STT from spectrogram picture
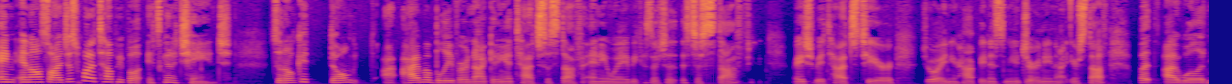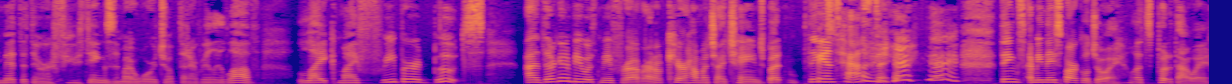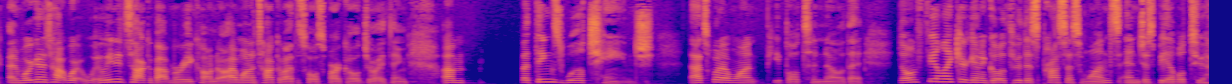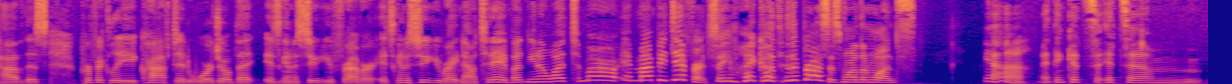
And and also I just want to tell people it's going to change. So don't get don't I, am a believer in not getting attached to stuff anyway because it's just, it's just stuff. Right? You should be attached to your joy and your happiness and your journey, not your stuff. But I will admit that there are a few things in my wardrobe that I really love, like my Freebird boots. and they're going to be with me forever. I don't care how much I change, but things, fantastic. yay, yay. Things. I mean, they sparkle joy. Let's put it that way. And we're going to talk. We need to talk about Marie Kondo. I want to talk about this whole sparkle joy thing. Um, but things will change. That's what I want people to know that don't feel like you're going to go through this process once and just be able to have this perfectly crafted wardrobe that is going to suit you forever. It's going to suit you right now today, but you know what? Tomorrow it might be different. So you might go through the process more than once. Yeah, I think it's it's um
